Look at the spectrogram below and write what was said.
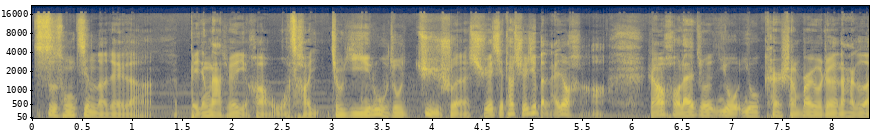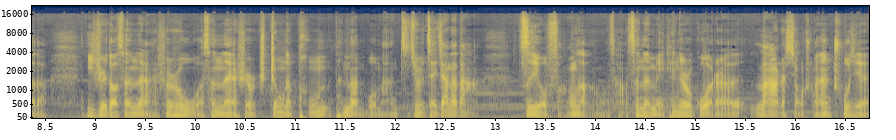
自从进了这个北京大学以后，我操，就一路就巨顺，学习他学习本来就好，然后后来就又又开始上班，又这个那个的，一直到现在，所以说我现在是挣的盆盆满钵满，就是在加拿大自己有房子，我操，现在每天就是过着拉着小船出去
